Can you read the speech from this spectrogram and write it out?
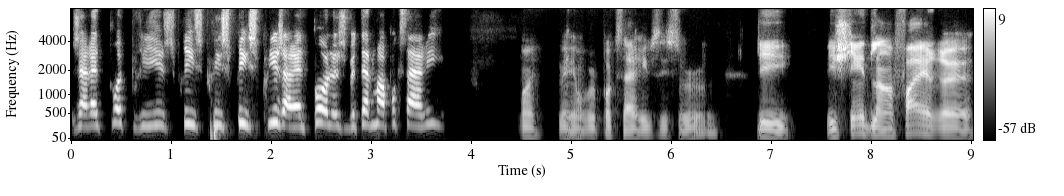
J'arrête pas de prier. Je prie, je prie, je prie, je prie, j'arrête pas. Là. Je veux tellement pas que ça arrive. Oui, mais on veut pas que ça arrive, c'est sûr. Les, les chiens de l'enfer, euh,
